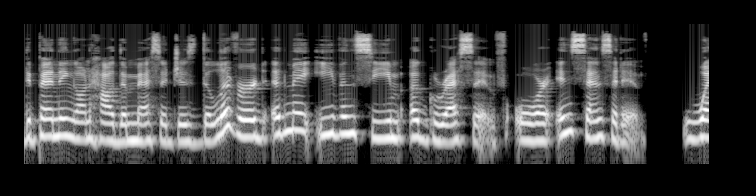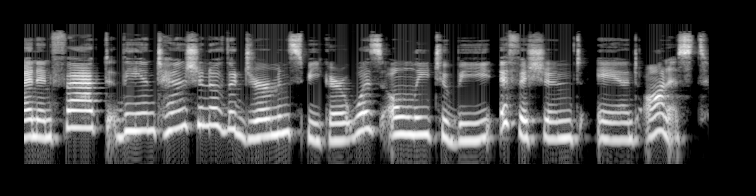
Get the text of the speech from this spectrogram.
Depending on how the message is delivered, it may even seem aggressive or insensitive, when in fact the intention of the German speaker was only to be efficient and honest.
